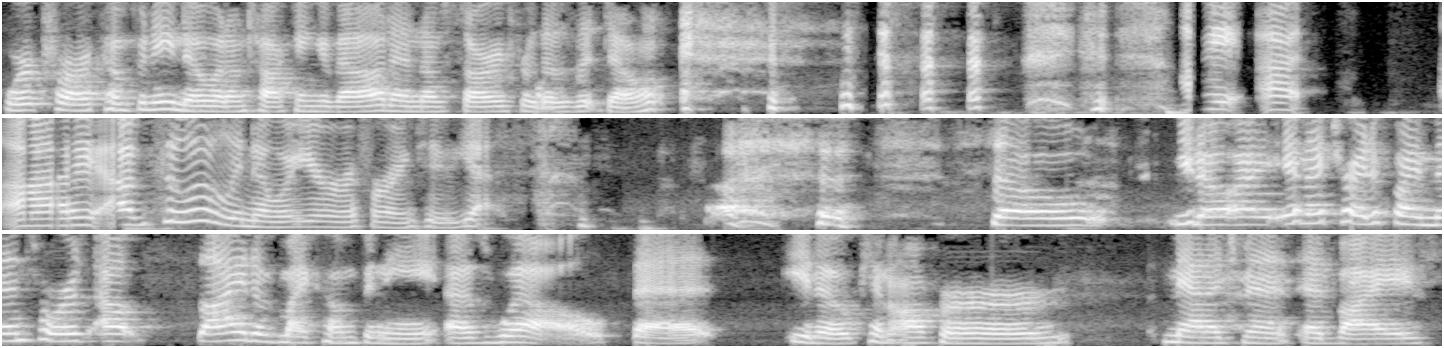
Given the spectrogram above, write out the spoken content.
work for our company know what I'm talking about, and I'm sorry for those that don't. I, I I absolutely know what you're referring to. Yes. so you know, I and I try to find mentors outside of my company as well that you know can offer management advice,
